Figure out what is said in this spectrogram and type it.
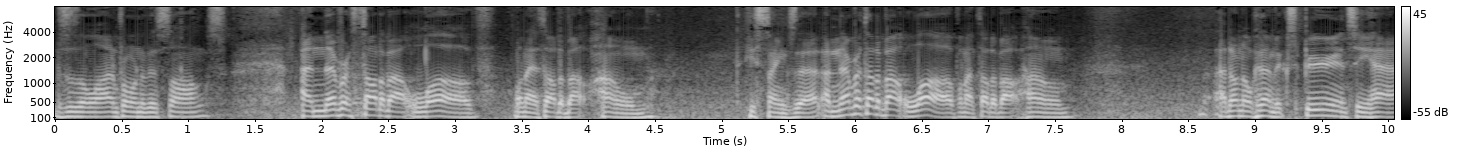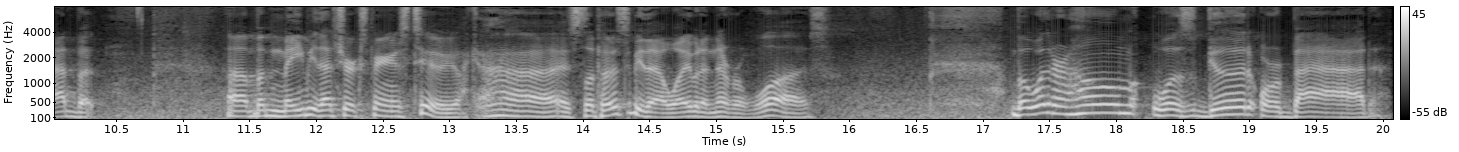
this is a line from one of his songs. I never thought about love when I thought about home. He sings that. I never thought about love when I thought about home. I don't know what kind of experience he had, but uh, but maybe that's your experience too. You're like, ah, it's supposed to be that way, but it never was. But whether home was good or bad,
